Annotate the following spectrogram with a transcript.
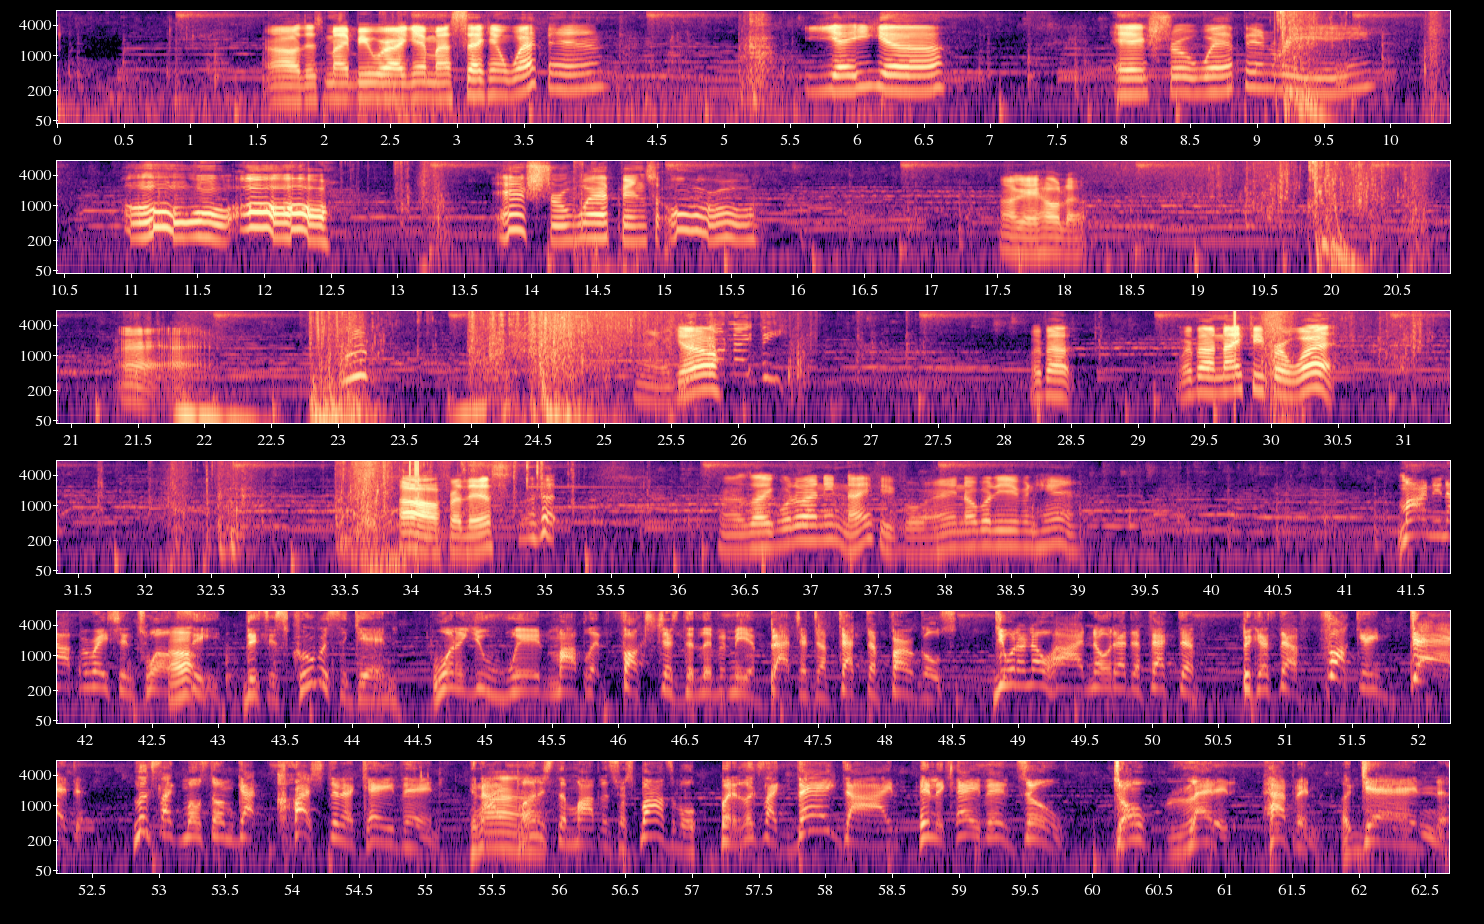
Oh, this might be where I get my second weapon. Yeah. Extra weaponry. Oh, oh, oh. Extra weapons. Oh. Okay, hold up. Alright, alright. There we go. Oh. What about what about knifey for what? Oh, for this? I was like, what do I need knifey for? Ain't nobody even here. Mining Operation 12C. This is Krubis again. One of you weird moplet fucks just delivered me a batch of defective Fergals. You wanna know how I know they're defective? Because they're fucking dead! Looks like most of them got crushed in a cave-in. And I Wow. Uh, punished the mob that's responsible, but it looks like they died in the cave-in too. Don't let it happen again.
